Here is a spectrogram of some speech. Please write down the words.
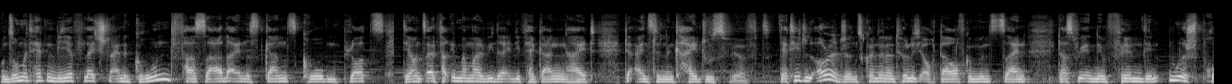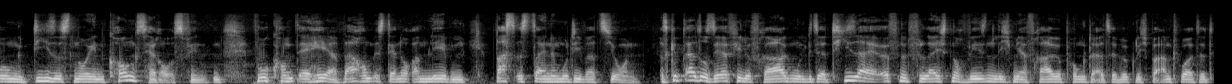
Und somit hätten wir hier vielleicht schon eine Grundfassade eines ganz groben Plots, der uns einfach immer mal wieder in die Vergangenheit der einzelnen Kaijus wirft. Der Titel Origins könnte natürlich auch darauf gemünzt sein, dass wir in dem Film den Ur Ursprung dieses neuen Kongs herausfinden. Wo kommt er her? Warum ist er noch am Leben? Was ist seine Motivation? Es gibt also sehr viele Fragen und dieser Teaser eröffnet vielleicht noch wesentlich mehr Fragepunkte, als er wirklich beantwortet.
